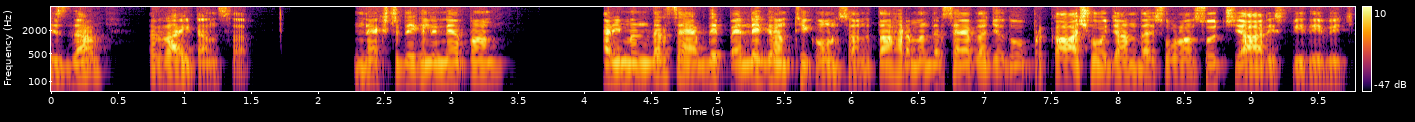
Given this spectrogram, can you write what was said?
ਇਸ ਦਾ ਰਾਈਟ ਆਨਸਰ ਨੈਕਸਟ ਦੇਖ ਲੈਂਦੇ ਆਪਾਂ। ਹਰਿਮੰਦਰ ਸਾਹਿਬ ਦੇ ਪਹਿਲੇ ਗ੍ਰੰਥੀ ਕੌਣ ਸਨ? ਤਾਂ ਹਰਮੰਦਰ ਸਾਹਿਬ ਦਾ ਜਦੋਂ ਪ੍ਰਕਾਸ਼ ਹੋ ਜਾਂਦਾ ਹੈ 1604 ਈਸਵੀ ਦੇ ਵਿੱਚ,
